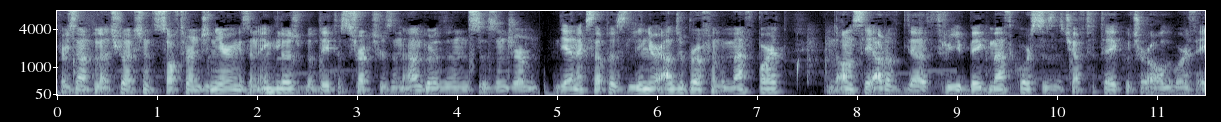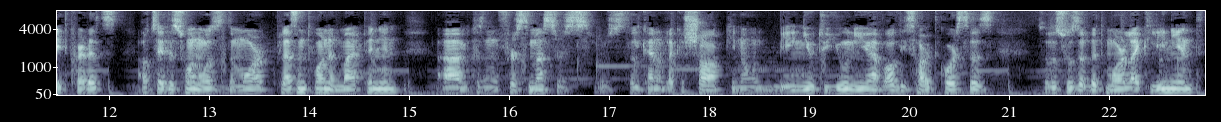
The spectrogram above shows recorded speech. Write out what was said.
For example, Introduction to Software Engineering is in English, but Data Structures and Algorithms is in German. And yeah, next up is Linear Algebra from the math part. And honestly, out of the three big math courses that you have to take, which are all worth 8 credits, I would say this one was the more pleasant one in my opinion. Because um, in the first semester it was still kind of like a shock, you know, being new to uni, you have all these hard courses. So this was a bit more like lenient.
